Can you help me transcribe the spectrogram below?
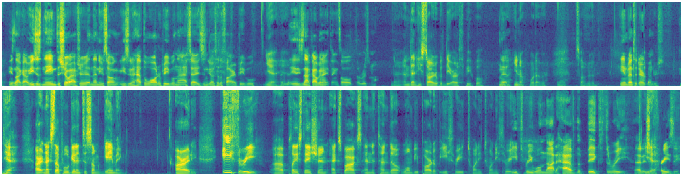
the- He's not copying. He just named the show after it, and then he was talking. He's gonna have the water people, and then after that, he's gonna go to the fire people. Yeah, yeah, He's not copying anything. It's all original. yeah. And then he started with the Earth people. Yeah, Uh, you know, whatever. Yeah. It's all good. he invented airbenders. Yeah. All right. Next up, we'll get into some gaming. Alrighty. E3, uh, PlayStation, Xbox, and Nintendo won't be part of E E3 2023. E3 E will not have the big three. That is Yeah. crazy.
